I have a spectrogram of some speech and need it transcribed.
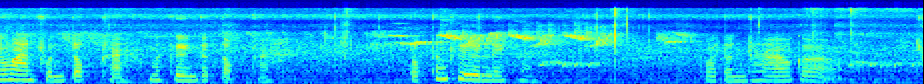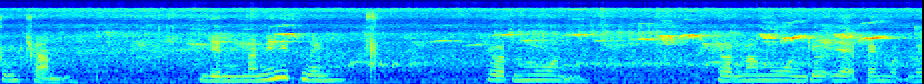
มื่อวานฝนตกค่ะ เมื่อคืนก็ตกค่ะ ตกทั้งคืนเลยค่ะ พอตอนเช้าก็ชุ่มฉ่ำเย็นมานิดนึงยอดม่วงยอดมะม่วงเยอะแยะไปหมดเล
